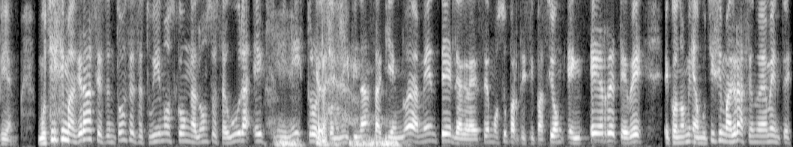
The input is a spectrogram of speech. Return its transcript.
Bien, muchísimas gracias. Entonces estuvimos con Alonso Segura, ex ministro de Economía y Finanza, a quien nuevamente le agradecemos su participación en RTV Economía. Muchísimas gracias nuevamente.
